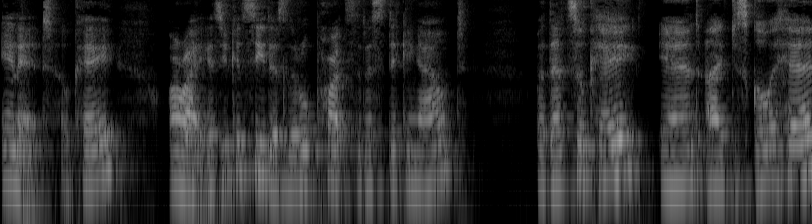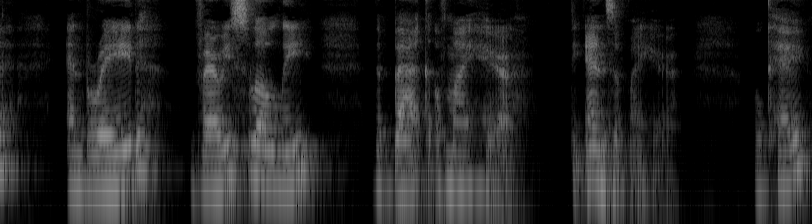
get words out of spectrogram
in it, okay? All right, as you can see, there's little parts that are sticking out, but that's okay. And I just go ahead and braid very slowly the back of my hair, the ends of my hair, okay?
